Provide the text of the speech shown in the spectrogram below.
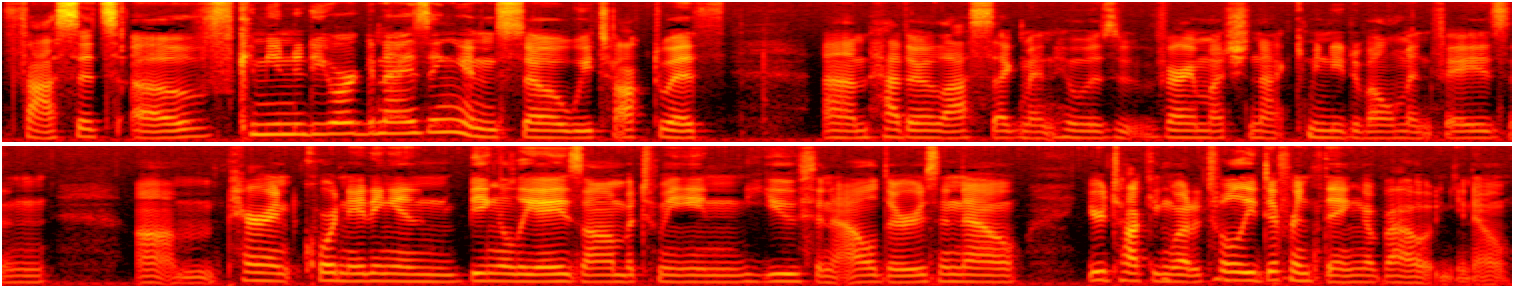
facets of community organizing and so we talked with um, heather last segment who was very much in that community development phase and um, parent coordinating and being a liaison between youth and elders. And now you're talking about a totally different thing about, you know,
